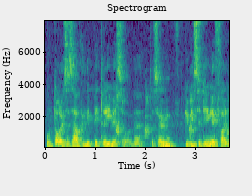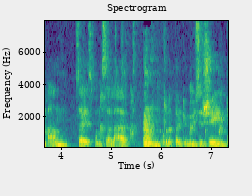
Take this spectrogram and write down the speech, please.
Und da ist es auch in den Betrieben so. Ne? Da sind mhm. gewisse Dinge fallen an, sei es beim Salat oder beim Gemüseschälen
